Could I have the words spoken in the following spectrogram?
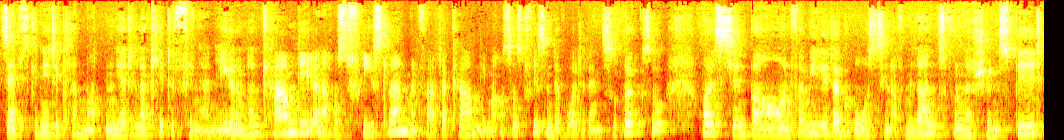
selbstgenähte Klamotten, die hatte lackierte Fingernägel. Und dann kam die nach Ostfriesland. Mein Vater kam eben aus Ostfriesland, der wollte dann zurück, so Häuschen bauen, Familie da großziehen auf dem Land, wunderschönes Bild.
